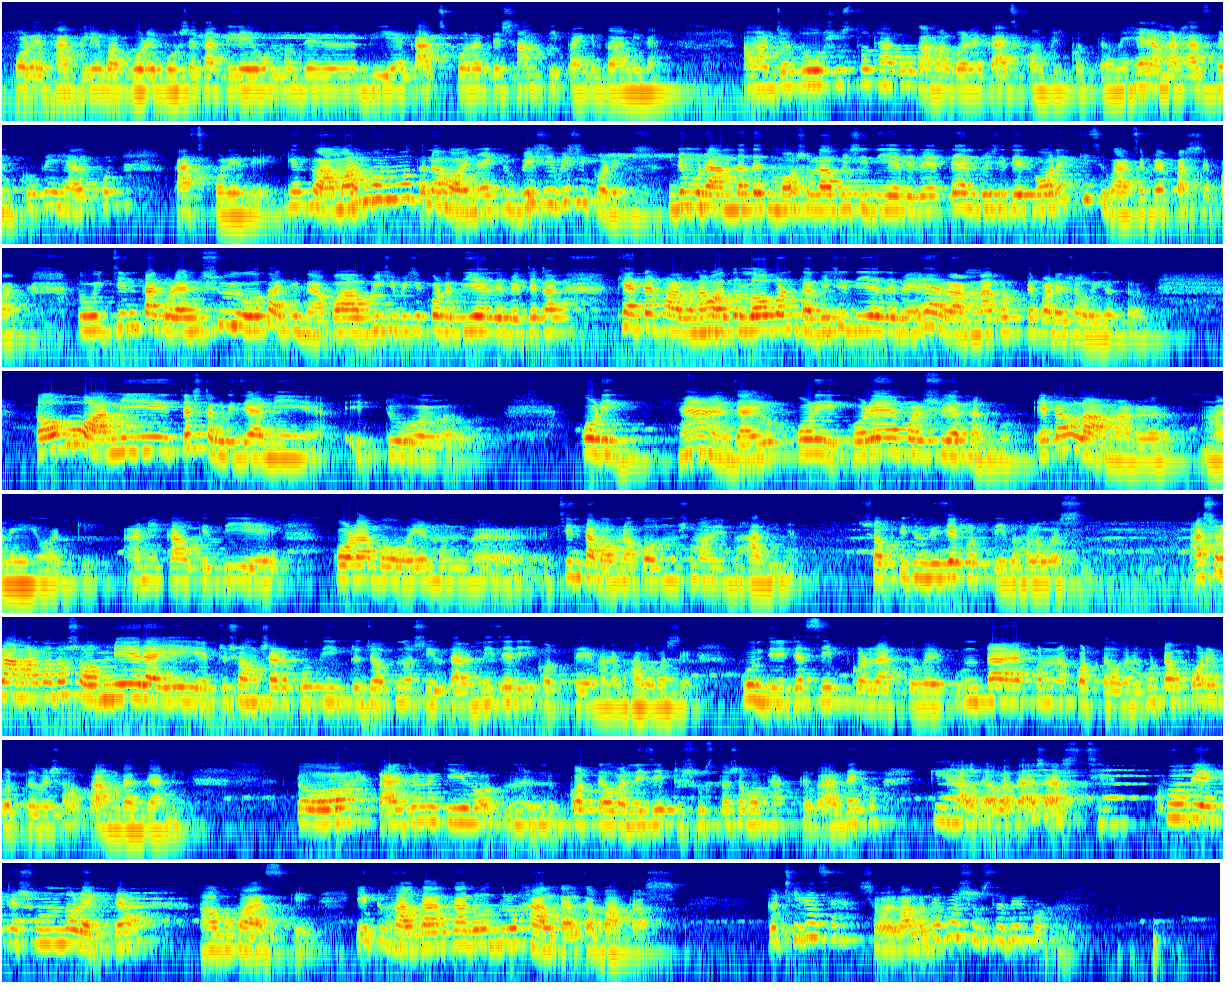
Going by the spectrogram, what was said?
পড়ে থাকলে বা ঘরে বসে থাকলে অন্যদের দিয়ে কাজ করাতে শান্তি পায় কিন্তু আমি না। আমার যত অসুস্থ থাকুক, আমার ঘরের কাজ কমপ্লিট করতে হবে। হ্যাঁ আমার হাজব্যান্ড খুবই হেল্পফুল কাজ করে দেয়। কিন্তু আমার মন মতো না হয় না, একটু বেশি বেশি করে। যেমন রান্নাতে মশলা বেশি দিয়ে দেবে, তেল বেশি দিয়ে দেবে, অনেক কিছু আছে ব্যাপার, স্যাপার। তো ওই চিন্তা করে আমি শুয়েও থাকি না, বা বেশি বেশি করে দিয়ে দেবে, যেটা খেতে পারব না, হয়তো লবণটা বেশি দিয়ে দেবে। হ্যাঁ রান্না করতে পারে, সবই করতে পারে। তবু আমি চেষ্টা করি যে আমি একটু করি। হ্যাঁ যাই হোক, করি, করে পরে শুয়ে থাকব। এটা হলো আমার মানে ইয়ে আর কি। আমি কাউকে দিয়ে করাবো এমন চিন্তা ভাবনা কোনো সময় আমি ভাবি না সব কিছু নিজে করতেই ভালোবাসি। আসলে আমার মতো সব মেয়েরাই একটু সংসারের প্রতি একটু যত্নশীল, তারা নিজেরই করতে মানে ভালোবাসে। কোন জিনিসটা সেভ করে রাখতে হবে, কোনটা এখন করতে হবে না, কোনটা পরে করতে হবে, সব আমরা জানি। তো তার জন্য কি করতে হবে? নিজে একটু সুস্থ সবল থাকতে হবে। আর দেখো কি হালকা বাতাস আসছে। খুবই একটা সুন্দর একটা আবহাওয়া আজকে। একটু হালকা হালকা রৌদ্র, হালকা হালকা বাতাস। তো ঠিক আছে, সবাই ভালো থেকো, সুস্থ থেকো।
